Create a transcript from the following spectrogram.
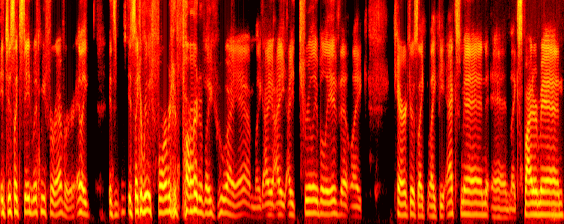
it just like stayed with me forever. And like it's it's like a really formative part of like who I am. Like I I, I truly believe that like characters like like the X-Men and like Spider-Man,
